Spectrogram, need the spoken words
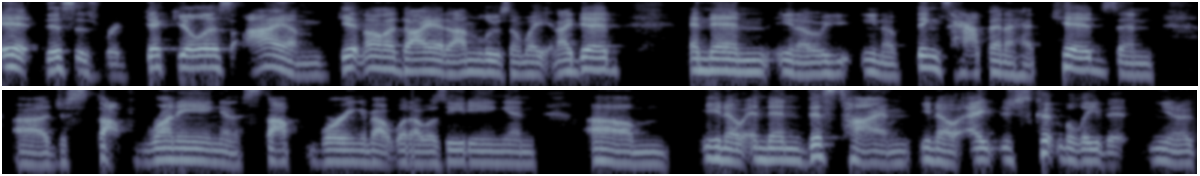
it. This is ridiculous. I am getting on a diet. I'm losing weight," and I did. And then, you know, you, you know, things happen. I had kids and uh, just stopped running and stopped worrying about what I was eating. And, um, you know, and then this time, you know, I just couldn't believe it, you know,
